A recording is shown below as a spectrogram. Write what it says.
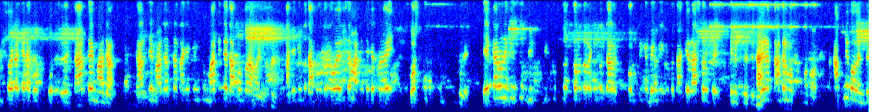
বিষয়টা যেটা তার যে মাজার তার যে মাজারটা তাকে কিন্তু মাটিতে দাফন করা হয়নি তাকে কিন্তু দাফন করা হয়েছে মাটি থেকে প্রায় দশ ফুট দূরে এই কারণে কিন্তু বিক্ষুব্ধ জনতারা কিন্তু তার কবটিকে ভেঙে কিন্তু তাকে রাস্তার উপরে এনে ফেলেছে। হ্যাঁ। যেটা তাদের মত আপনি বলেন যে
